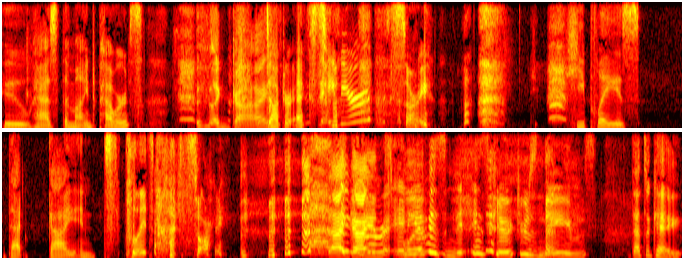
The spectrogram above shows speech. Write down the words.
who has the mind powers, the guy. Dr. X. Savior? Sorry. he plays that guy in Split. I'm sorry. that guy in remember any of his his characters' names. That's okay.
